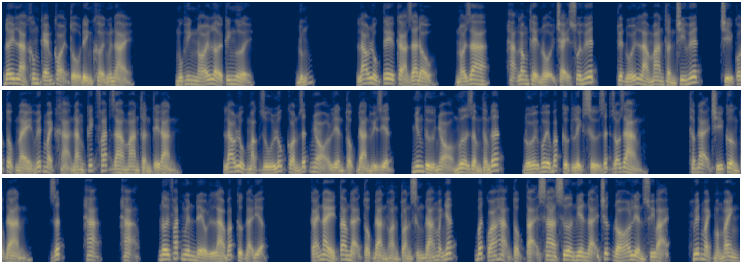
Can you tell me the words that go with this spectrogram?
Đây là không kém cỏi tổ đình khởi nguyên đài. Mục hình nói lời kinh người. Đúng. Lão lục tê cả ra đầu, nói ra, hạng long thể nội chạy xuôi huyết, tuyệt đối là man thần chi huyết, chỉ có tộc này huyết mạch khả năng kích phát ra man thần tế đàn. Lão lục mặc dù lúc còn rất nhỏ liền tộc đàn hủy diệt, nhưng từ nhỏ mưa dầm thấm đất, đối với bắc cực lịch sử rất rõ ràng. Thập đại trí cường tộc đàn, rất, hạ hạ, nơi phát nguyên đều là bắc cực đại địa. Cái này tam đại tộc đàn hoàn toàn xứng đáng mạnh nhất, bất quá hạng tộc tại xa xưa niên đại trước đó liền suy bại, huyết mạch mỏng manh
